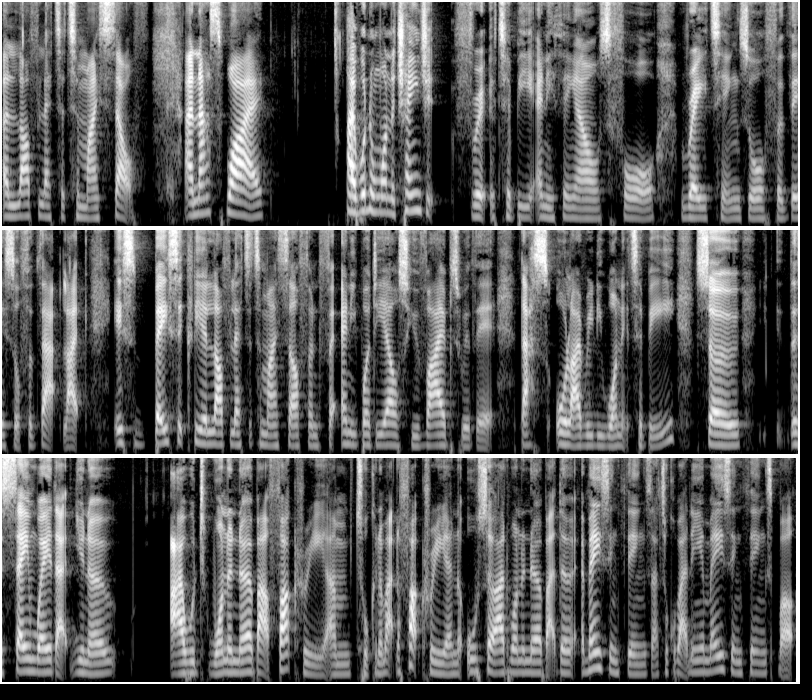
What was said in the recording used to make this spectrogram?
a love letter to myself. And that's why I wouldn't want to change it for it to be anything else for ratings or for this or for that. Like it's basically a love letter to myself and for anybody else who vibes with it. That's all I really want it to be. So the same way that, you know, I would want to know about fuckery. I'm talking about the fuckery, and also I'd want to know about the amazing things. I talk about the amazing things, but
